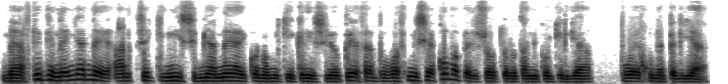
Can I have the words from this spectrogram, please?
Με αυτή την έννοια, ναι, αν ξεκινήσει μια νέα οικονομική κρίση, η οποία θα αποβαθμίσει ακόμα περισσότερο τα νοικοκυριά που έχουν παιδιά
